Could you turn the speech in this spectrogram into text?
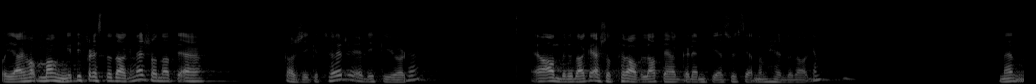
Og jeg har mange de fleste dagene sånn at jeg kanskje ikke tør eller ikke gjør det. Andre dager er så travle at jeg har glemt Jesus gjennom hele dagen. Men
